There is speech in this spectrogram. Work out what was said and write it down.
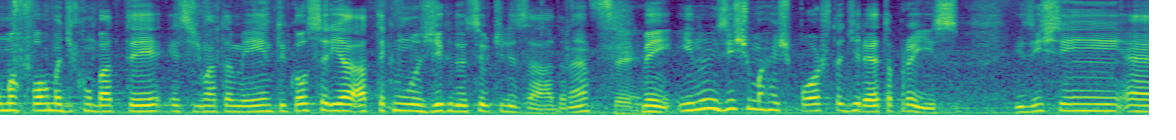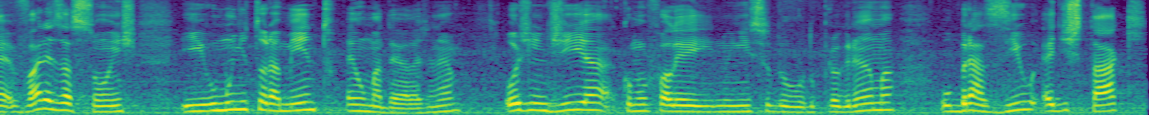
uma forma de combater esse desmatamento e qual seria a tecnologia que deve ser utilizada, né? Sei. Bem, e não existe uma resposta direta para isso. Existem é, várias ações e o monitoramento é uma delas, né? Hoje em dia, como eu falei no início do, do programa, o Brasil é destaque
